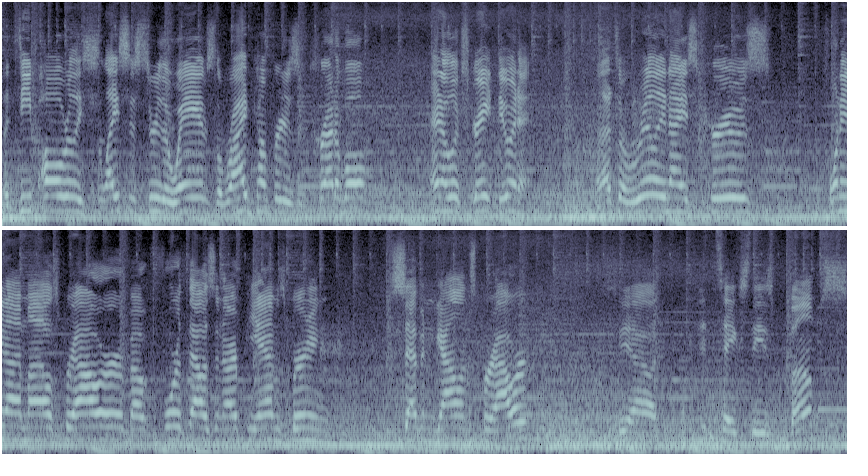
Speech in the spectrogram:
The deep hull really slices through the waves. The ride comfort is incredible, and it looks great doing it. Now, that's a really nice cruise, 29 miles per hour, about 4,000 RPMs, burning seven gallons per hour. See how it takes these bumps.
